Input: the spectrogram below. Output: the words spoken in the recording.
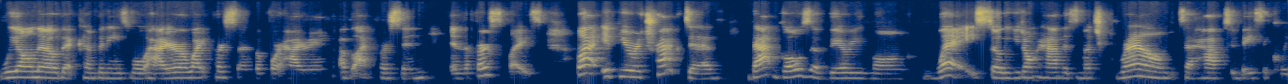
we all know that companies will hire a white person before hiring a black person in the first place. But if you're attractive, that goes a very long way. So you don't have as much ground to have to basically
